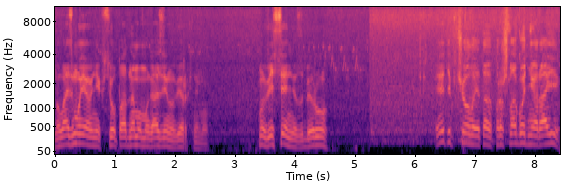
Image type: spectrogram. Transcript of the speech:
Но возьму я у них всего по одному магазину верхнему. Ну, весенний заберу. Эти пчелы это прошлогодние раи.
